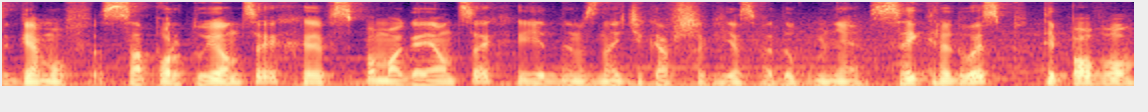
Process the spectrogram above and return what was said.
e, gemów supportujących, e, wspomagających. Jednym z najciekawszych jest według mnie Sacred Wisp, typowo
